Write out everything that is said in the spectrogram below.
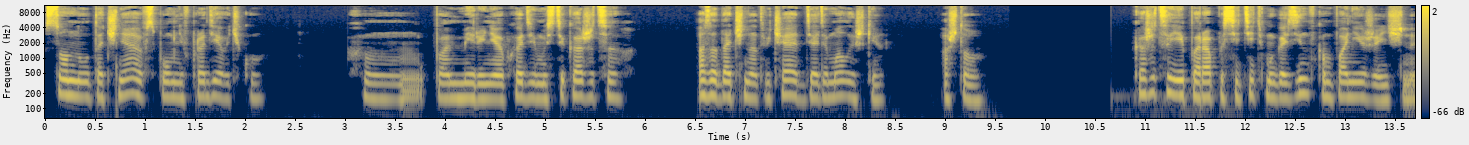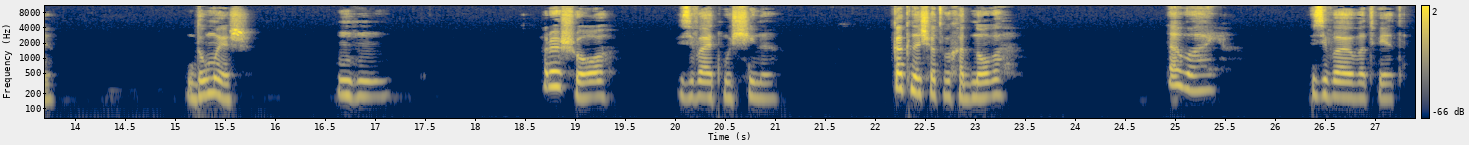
Сонно уточняю, вспомнив про девочку. «Хм, по мере необходимости, кажется», — озадаченно отвечает дядя малышки. «А что?» «Кажется, ей пора посетить магазин в компании женщины». «Думаешь?» «Угу», «Хорошо», — зевает мужчина. «Как насчет выходного?» «Давай», — зеваю в ответ.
